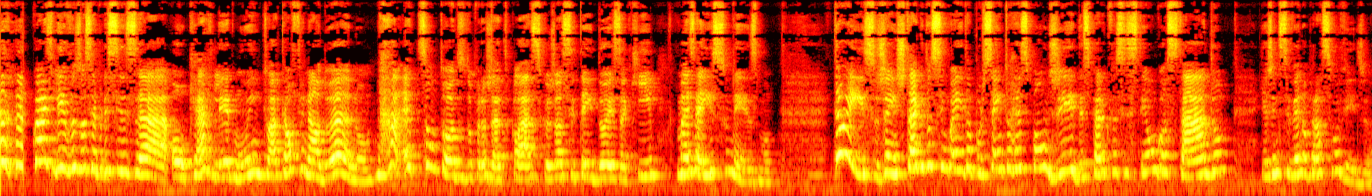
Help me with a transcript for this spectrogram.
Quais livros você precisa ou quer ler muito até o final do ano? É, são todos do Projeto Clássico, eu já citei dois aqui, mas é isso mesmo. Então é isso, gente. Tag dos 50% respondida. Espero que vocês tenham gostado e a gente se vê no próximo vídeo.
